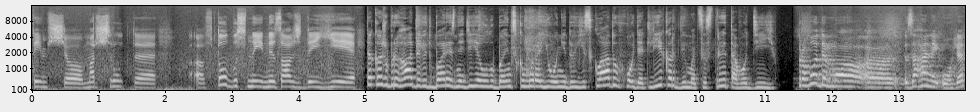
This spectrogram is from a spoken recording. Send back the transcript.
тим, що маршрут. е, Автобусний не завжди є. Така ж бригада від березня діє у Лубенському районі. До її складу входять лікар, дві медсестри та водій. Проводимо е, загальний огляд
